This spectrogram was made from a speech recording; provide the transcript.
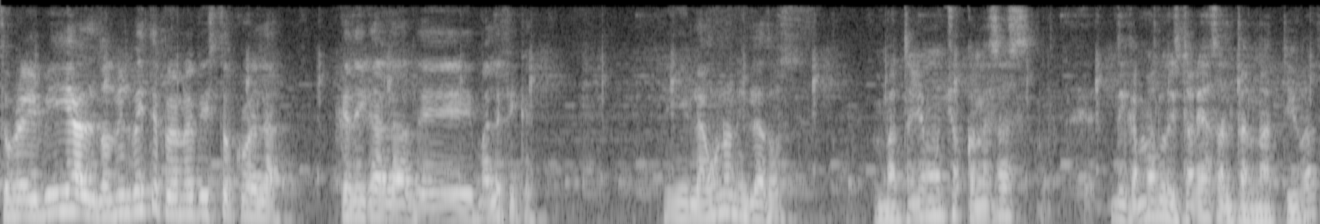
Sobreviví al 2020, pero no he visto Cruella. Que diga la de Maléfica. Ni la 1 ni la 2. Batallo mucho con esas, eh, digamos, historias alternativas.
